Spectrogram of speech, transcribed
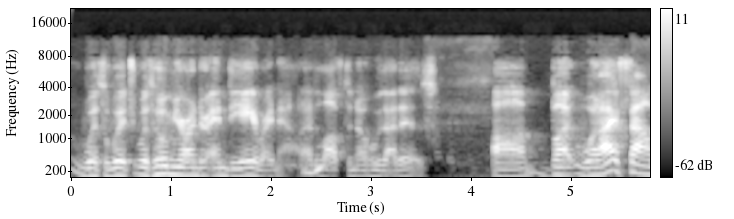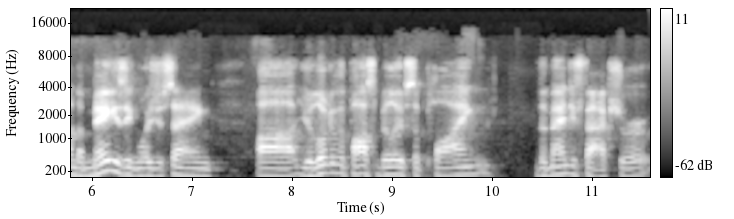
with which with whom you're under NDA right now. I'd love to know who that is. Uh, but what I found amazing was you're saying uh, you're looking at the possibility of supplying the manufacturer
